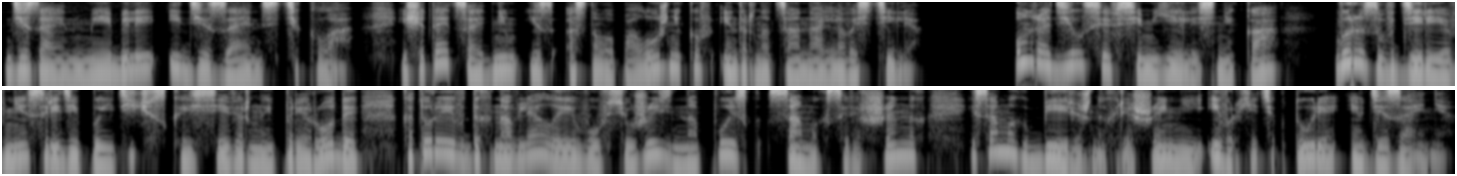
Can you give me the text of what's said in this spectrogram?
дизайн мебели и дизайн стекла и считается одним из основоположников интернационального стиля. Он родился в семье лесника, вырос в деревне среди поэтической северной природы, которая вдохновляла его всю жизнь на поиск самых совершенных и самых бережных решений и в архитектуре, и в дизайне.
